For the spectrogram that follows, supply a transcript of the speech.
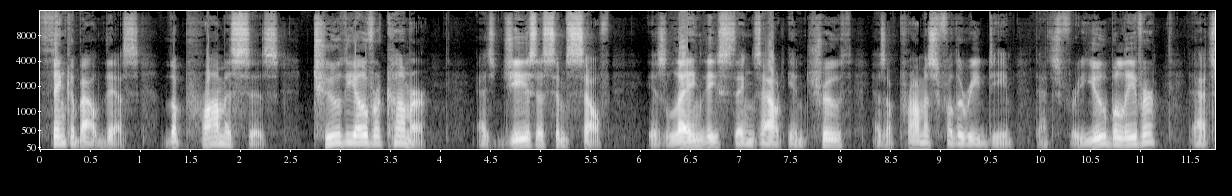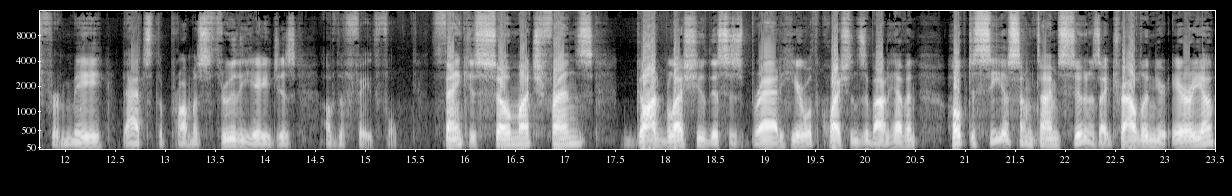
Think about this the promises to the overcomer as Jesus himself is laying these things out in truth as a promise for the redeemed. That's for you, believer. That's for me. That's the promise through the ages of the faithful. Thank you so much, friends. God bless you. This is Brad here with questions about heaven. Hope to see you sometime soon as I travel in your area,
